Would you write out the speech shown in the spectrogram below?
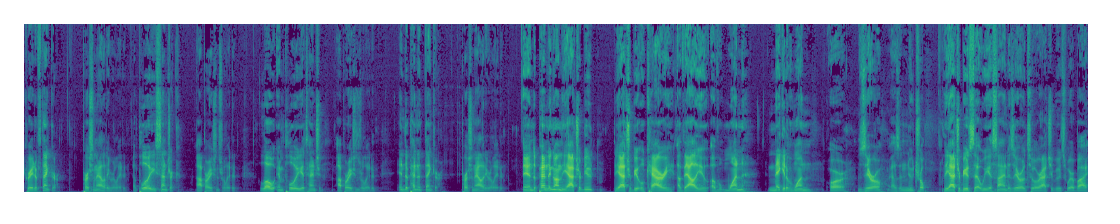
Creative thinker, personality related. Employee centric, operations related. Low employee attention, operations related. Independent thinker, personality related. And depending on the attribute, the attribute will carry a value of one, negative one, or zero as a neutral. The attributes that we assigned a zero to are attributes whereby,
